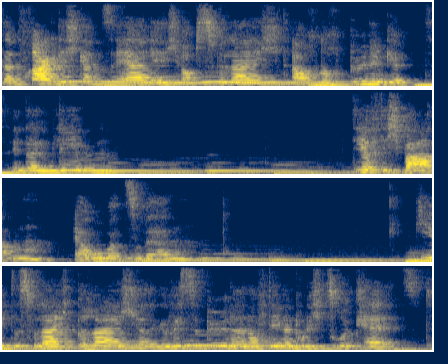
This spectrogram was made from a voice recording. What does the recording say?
Dann frage dich ganz ehrlich, ob es vielleicht auch noch Bühnen gibt in deinem Leben, die auf dich warten, erobert zu werden. Gibt es vielleicht Bereiche, gewisse Bühnen, auf denen du dich zurückhältst,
